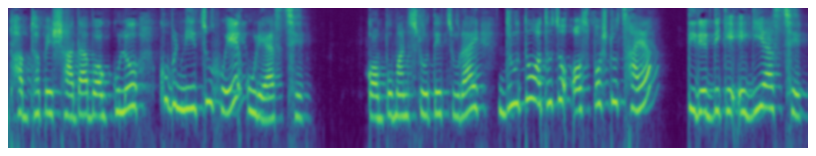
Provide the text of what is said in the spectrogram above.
ধপধপে সাদা বকগুলো খুব নিচু হয়ে উড়ে আসছে। কম্পমান স্রোতের চূড়ায় দ্রুত অথচ অস্পষ্ট ছায়া তীরের দিকে এগিয়ে আসছে।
